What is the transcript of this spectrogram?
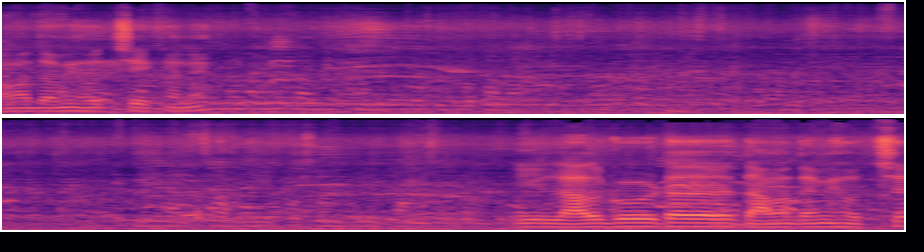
দামাদামি হচ্ছে এখানে। এই লাল গরুটার দামাদামি হচ্ছে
